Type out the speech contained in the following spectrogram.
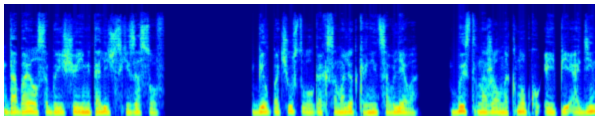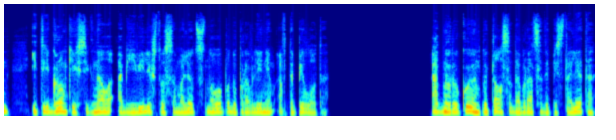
добавился бы еще и металлический засов. Билл почувствовал, как самолет кренится влево, быстро нажал на кнопку AP-1, и три громких сигнала объявили, что самолет снова под управлением автопилота. Одной рукой он пытался добраться до пистолета,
